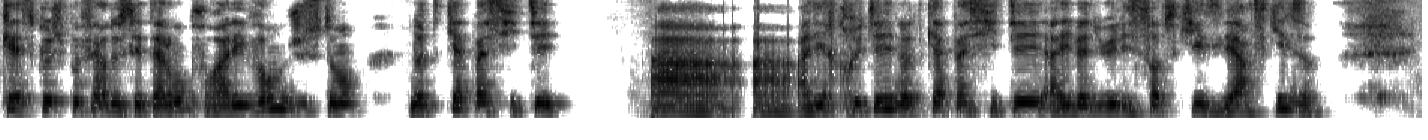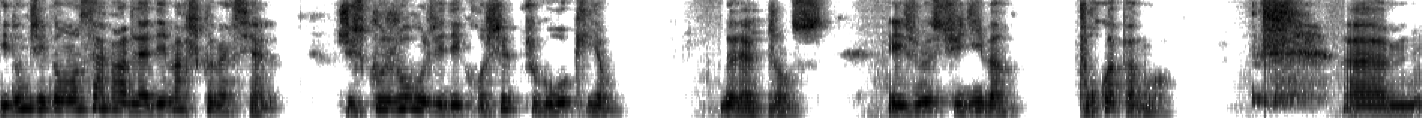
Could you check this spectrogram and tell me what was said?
Qu'est-ce que je peux faire de ces talents pour aller vendre justement notre capacité à, à, les recruter, notre capacité à évaluer les soft skills, les hard skills? Et donc j'ai commencé à faire de la démarche commerciale jusqu'au jour où j'ai décroché le plus gros client de l'agence. Et je me suis dit, ben pourquoi pas moi? Euh,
